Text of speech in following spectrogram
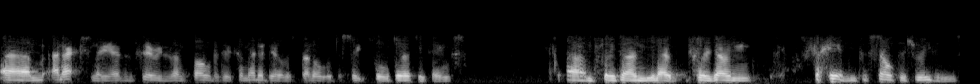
Um, and actually, as the series has unfolded, it's Amenadiel that's done all the deceitful, dirty things um, for his own, you know, for his own, for him, for selfish reasons.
